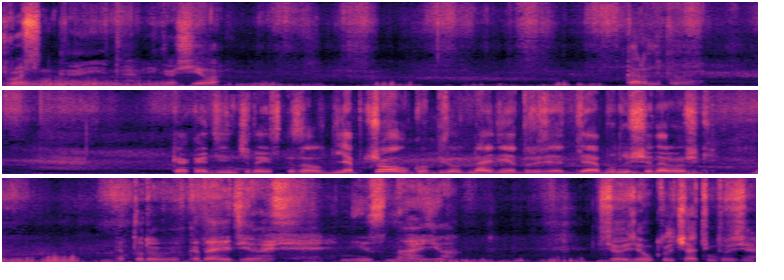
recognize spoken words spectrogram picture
Простенько и, это, и красиво. Карликовая. Как один человек сказал, для пчел купил. Да нет, друзья, для будущей дорожки. Которую когда и делать, не знаю. Все, идем крыльчатник, друзья.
